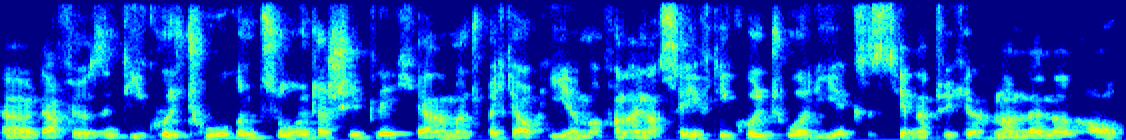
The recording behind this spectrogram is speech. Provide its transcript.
Äh, dafür sind die Kulturen zu unterschiedlich. Ja, man spricht ja auch hier immer von einer Safety-Kultur, die existiert natürlich in anderen Ländern auch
